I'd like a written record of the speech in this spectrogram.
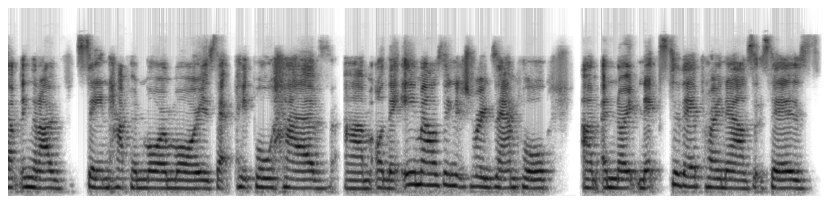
Something that I've seen happen more and more is that people have um, on their email signature, for example, um, a note next to their pronouns that says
